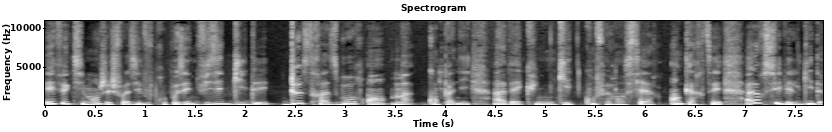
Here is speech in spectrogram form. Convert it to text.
Et Effectivement, j'ai choisi de vous proposer une visite guidée de Strasbourg en ma compagnie, avec une guide conférencière encartée. Alors suivez le guide.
